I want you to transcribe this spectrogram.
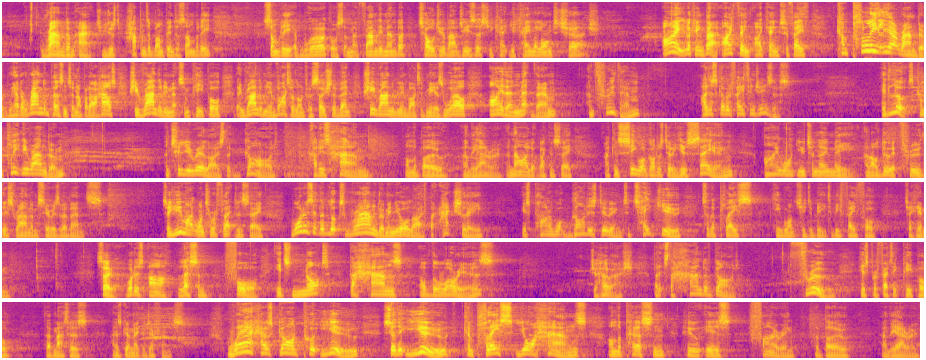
random act? You just happened to bump into somebody, somebody at work or some family member told you about Jesus, you came, you came along to church? I, looking back, I think I came to faith completely at random. We had a random person turn up at our house. She randomly met some people. They randomly invited along to a social event. She randomly invited me as well. I then met them, and through them, I discovered faith in Jesus. It looks completely random until you realize that God had his hand on the bow and the arrow. And now I look back and say, I can see what God was doing. He was saying, I want you to know me, and I'll do it through this random series of events. So you might want to reflect and say, what is it that looks random in your life, but actually is part of what God is doing to take you to the place He wants you to be, to be faithful to Him? So, what is our lesson for? It's not the hands of the warriors, Jehoash, but it's the hand of God through his prophetic people that matters and is going to make the difference. Where has God put you so that you can place your hands on the person who is firing the bow and the arrow?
